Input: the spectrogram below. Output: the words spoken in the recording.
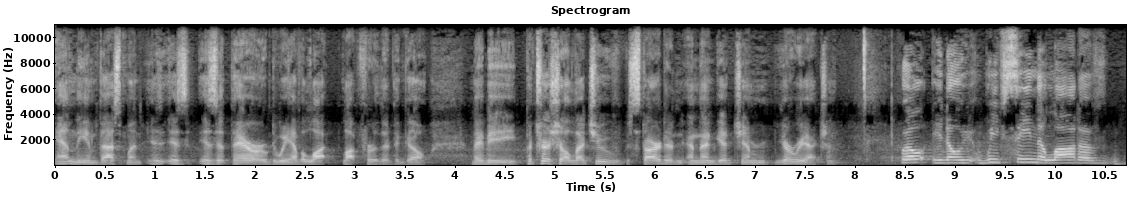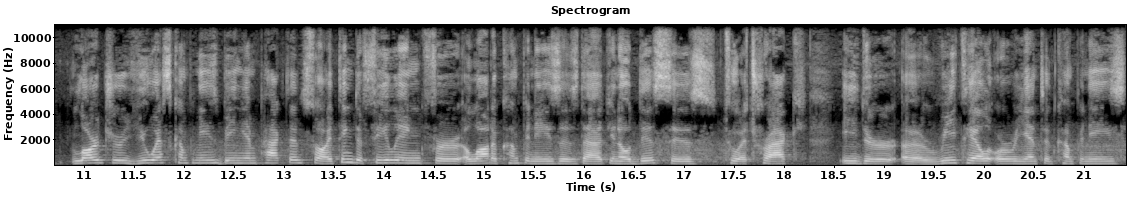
and the investment, is, is, it there, or do we have a lot, lot further to go? Maybe, Patricia, I'll let you start and then get Jim your reaction. Well, you know, we've seen a lot of larger U.S. companies being impacted. So I think the feeling for a lot of companies is that, you know, this is to attract either uh, retail-oriented companies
